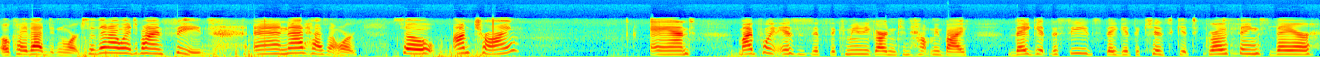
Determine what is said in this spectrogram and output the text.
Okay, that didn't work. So then I went to buying seeds, and that hasn't worked. So I'm trying, and my point is, is if the community garden can help me by, they get the seeds, they get the kids get to grow things there,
